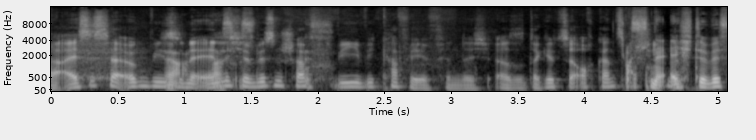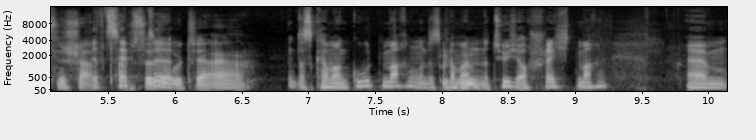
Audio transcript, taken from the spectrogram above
Ja, Eis ist ja irgendwie Ja, so eine ähnliche ist- Wissenschaft wie, wie Kaffee, finde ich. Also da gibt es ja auch ganz Das ist eine echte Wissenschaft, Rezepte- absolut, ja, ja. Das kann man gut machen und das kann man natürlich auch schlecht machen. Ähm,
